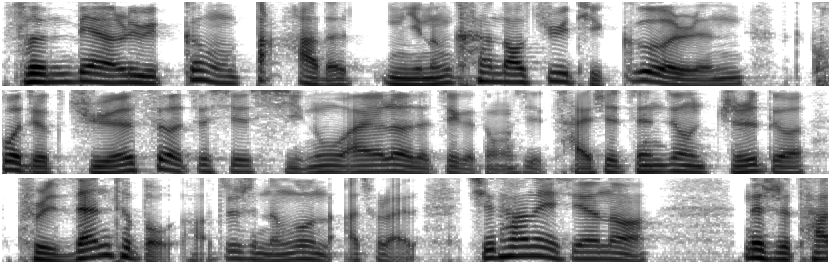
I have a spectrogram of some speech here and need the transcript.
分辨率更大的，你能看到具体个人。或者角色这些喜怒哀乐的这个东西，才是真正值得 presentable 哈，这是能够拿出来的。其他那些呢，那是它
